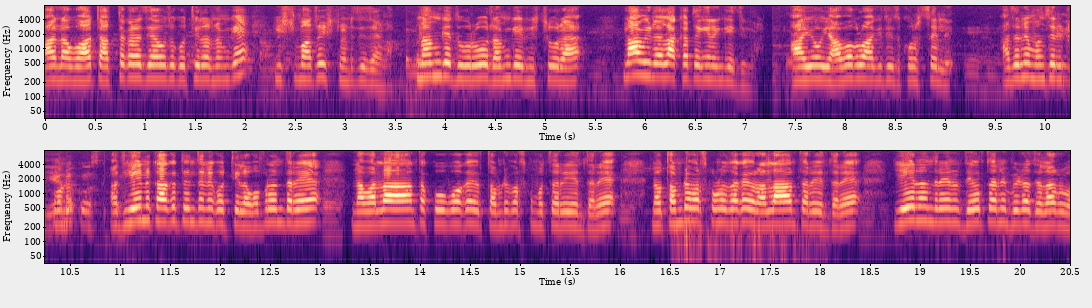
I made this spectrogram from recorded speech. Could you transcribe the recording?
ಆ, ನಾವು ಆತ ಹತ್ತಗಳದ್ದು ಯಾವುದು ಗೊತ್ತಿಲ್ಲ ನಮಗೆ. ಇಷ್ಟು ಮಾತ್ರ ಇಷ್ಟು ನಡೀತಿದೆ ಅಣ್ಣ. ನಮಗೆ ದೂರು, ನಮಗೆ ನಿಷ್ಠೂರ. ನಾವಿಲ್ಲೆಲ್ಲ ಅಕ್ಕ ತಂಗಿರಂಗೆ ಇದ್ದೀವಿ. ಅಯ್ಯೋ, ಯಾವಾಗಲೂ ಆಗಿದ್ದು ಕುರ್ಸಲ್ಲಿ ಅದನ್ನೇ ಮನ್ಸಲ್ಲಿ ಇಟ್ಕೊಂಡು, ಅದು ಏನಕ್ಕಾಗುತ್ತೆ ಅಂತಲೇ ಗೊತ್ತಿಲ್ಲ. ಒಬ್ಬರು ಅಂತಾರೆ, ನಾವಲ್ಲ ಅಂತ ಕೂಗುವಾಗ ಇವ್ರು ತಮಟೆ ಬರ್ಸ್ಕೊಂಬರ್ತಾರೆ ಅಂತಾರೆ. ನಾವು ತಮಡೆ ಬರ್ಸ್ಕೊಂಡು ಹೋದಾಗ ಇವ್ರು ಅಲ್ಲ ಅಂತಾರೆ ಅಂತಾರೆ. ಏನಂದ್ರೆ ಏನು ದೇವ್ರ ತಾನೇ ಬಿಡೋದು ಎಲ್ಲರೂ.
